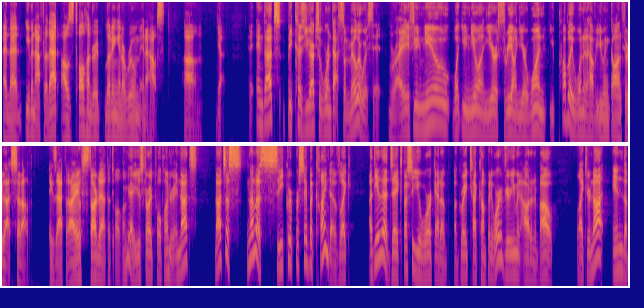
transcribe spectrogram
And then even after that, I was 1200 living in a room in a house. Um, yeah. And that's because you actually weren't that familiar with it, right? If you knew what you knew on year three, on year one, you probably wouldn't have even gone through that setup. Exactly. I started at the 1200. Yeah, you started 1200. And that's, that's a, not a secret per se, but kind of like at the end of the day, especially you work at a, a great tech company, or if you're even out and about, like you're not in the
